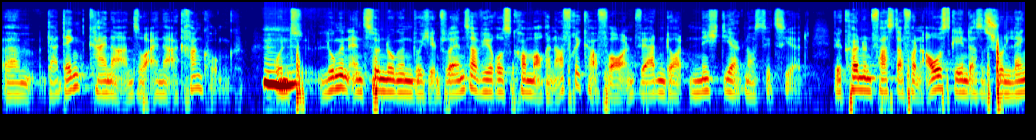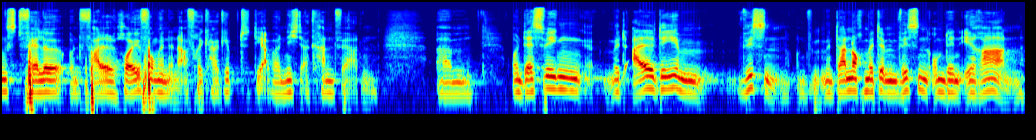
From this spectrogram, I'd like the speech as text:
Ähm, da denkt keiner an so eine Erkrankung. Mhm. Und Lungenentzündungen durch Influenzavirus kommen auch in Afrika vor und werden dort nicht diagnostiziert. Wir können fast davon ausgehen, dass es schon längst Fälle und Fallhäufungen in Afrika gibt, die aber nicht erkannt werden. Ähm, und deswegen mit all dem Wissen und dann noch mit dem Wissen um den Iran,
